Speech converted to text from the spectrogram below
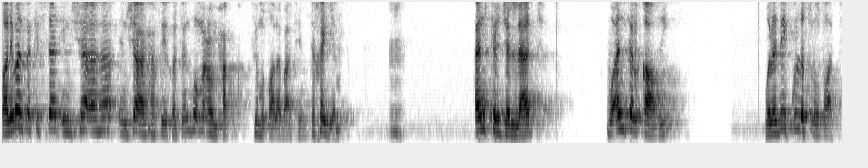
طالبان باكستان انشائها انشائها حقيقه هو معهم حق في مطالباتهم. تخيل. أنت الجلاد وأنت القاضي ولديك كل السلطات.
